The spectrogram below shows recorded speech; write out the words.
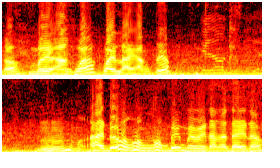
đó, mê ăn quá, quay lại ăn tiếp They don't see it ừ, hai đứa không không không biết mày mày đang ở đây đâu.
